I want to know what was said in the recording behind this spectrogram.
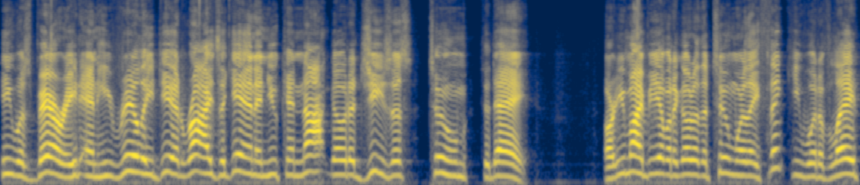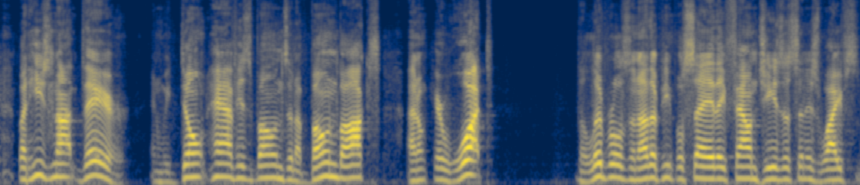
He was buried, and He really did rise again, and you cannot go to Jesus' tomb today. Or you might be able to go to the tomb where they think He would have laid, but He's not there. And we don't have His bones in a bone box. I don't care what the liberals and other people say they found Jesus in his wife's,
